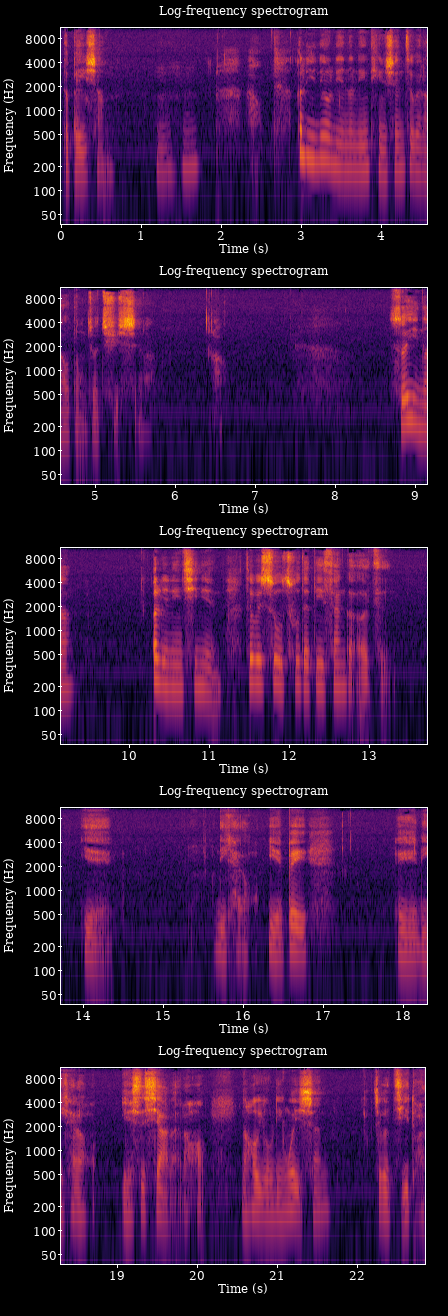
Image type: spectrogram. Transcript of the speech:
的悲伤。嗯哼，好。二零零六年的林庭生这位老董就去世了。好，所以呢，二零零七年这位庶出的第三个儿子也离开了，也被诶离开了。也是下来了哈，然后由林蔚山这个集团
